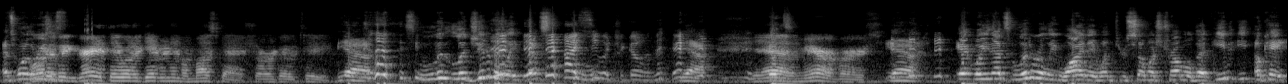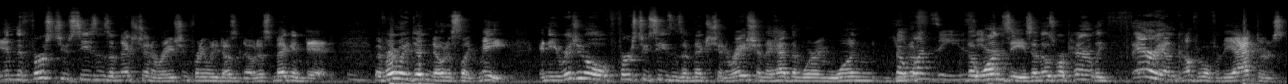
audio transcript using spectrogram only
That's one of the. It the would have been great if they would have given him a mustache or a goatee. Yeah, le- legitimately, that's I see what you're going there. yeah. Yeah, it's, the Mirrorverse. Yeah, it, well, that's literally why they went through so much trouble. That even okay, in the first two seasons of Next Generation, for anyone who doesn't notice, Megan did. Mm. But for anyone who didn't notice, like me, in the original first two seasons of Next Generation, they had them wearing one The unif- onesies, the yeah. onesies, and those were apparently very uncomfortable for the actors.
